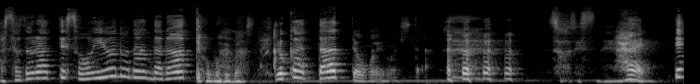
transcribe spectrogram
朝ドラってそういうのなんだなって思いました。よかったって思いました。そうですねはい。で、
